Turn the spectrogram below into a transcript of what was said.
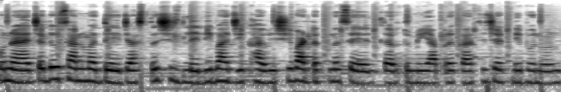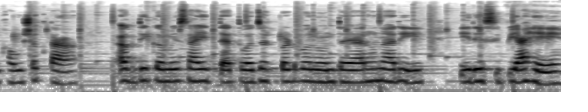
उन्हाळ्याच्या दिवसांमध्ये जास्त शिजलेली भाजी खावीशी वाटत नसेल तर तुम्ही या प्रकारची चटणी बनवून खाऊ शकता. अगदी कमी साहित्यात व झटपट बनवून तयार होणारी ही रेसिपी आहे.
